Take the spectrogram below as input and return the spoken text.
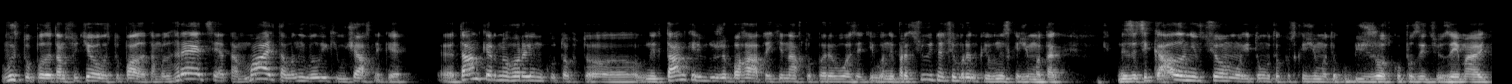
виступили там суттєво виступали там от Греція, там Мальта, вони великі учасники е, танкерного ринку, тобто в них танкерів дуже багато, які нафту перевозять, і вони працюють на цьому ринку, і вони, скажімо так, не зацікавлені в цьому, і тому таку, скажімо, таку більш жорстку позицію займають.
